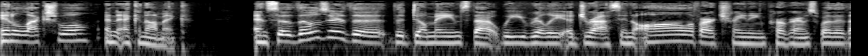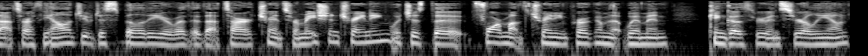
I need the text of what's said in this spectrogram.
intellectual, and economic. And so those are the the domains that we really address in all of our training programs, whether that's our theology of disability or whether that's our transformation training, which is the four month training program that women can go through in Sierra Leone.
